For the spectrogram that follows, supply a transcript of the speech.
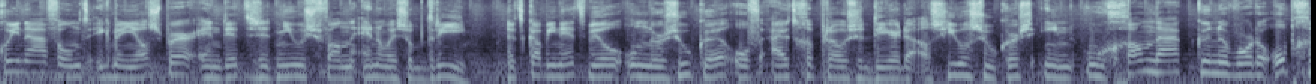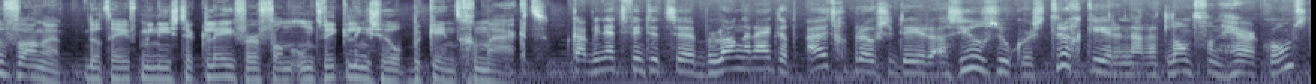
Goedenavond, ik ben Jasper en dit is het nieuws van NOS op 3. Het kabinet wil onderzoeken of uitgeprocedeerde asielzoekers in Oeganda kunnen worden opgevangen. Dat heeft minister Klever van Ontwikkelingshulp bekendgemaakt. Het kabinet vindt het eh, belangrijk dat uitgeprocedeerde asielzoekers terugkeren naar het land van herkomst.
